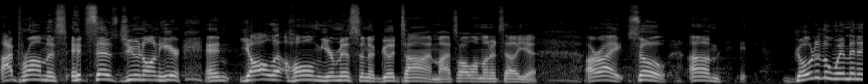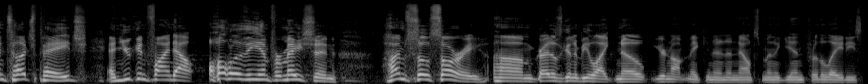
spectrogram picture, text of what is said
I promise it says June on here. And y'all at home, you're missing a good time. That's all I'm going to tell you. All right, so um, go to the Women in Touch page and you can find out all of the information. I'm so sorry. Um, Greta's going to be like, no, you're not making an announcement again for the ladies.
